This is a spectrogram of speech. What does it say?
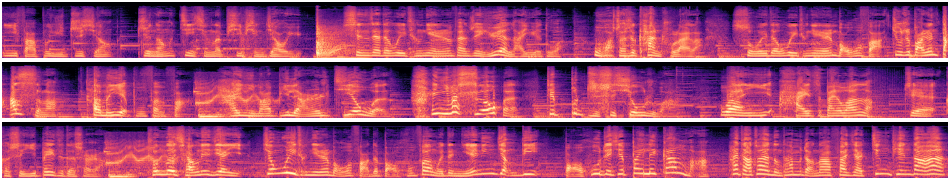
依法不予执行，只能进行了批评教育。现在的未成年人犯罪越来越多，我算是看出来了。所谓的未成年人保护法，就是把人打死了，他们也不犯法，还你妈逼两人接吻，还你妈舌吻，这不只是羞辱啊！万一孩子掰弯了，这可是一辈子的事儿啊！春哥强烈建议将未成年人保护法的保护范围的年龄降低，保护这些败类干嘛？还打算等他们长大犯下惊天大案？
